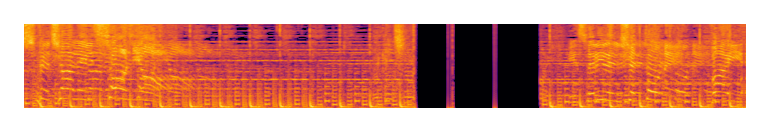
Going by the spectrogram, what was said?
speciale il sogno. Inserire il gettone. Vai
